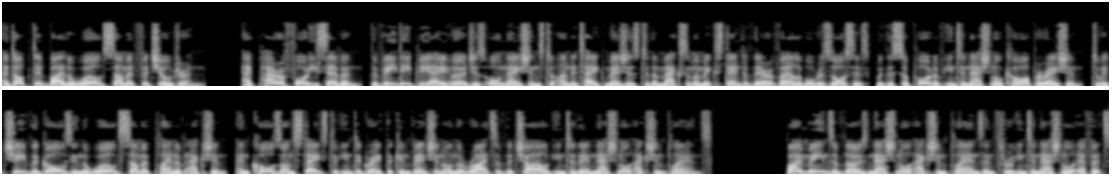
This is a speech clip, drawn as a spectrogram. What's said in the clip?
adopted by the World Summit for Children. At Para 47, the VDPA urges all nations to undertake measures to the maximum extent of their available resources, with the support of international cooperation, to achieve the goals in the World Summit Plan of Action, and calls on states to integrate the Convention on the Rights of the Child into their national action plans. By means of those national action plans and through international efforts,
